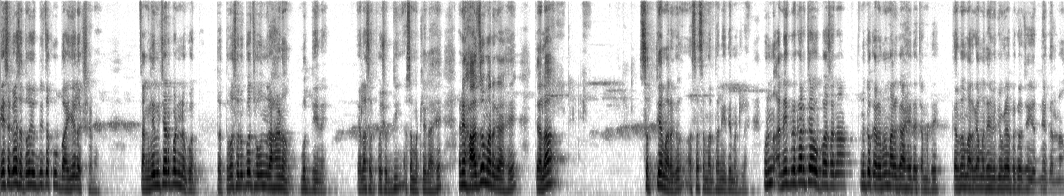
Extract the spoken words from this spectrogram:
हे सगळं सत्वशुद्धीचं खूप बाह्य लक्षण आहे. चांगले विचार पण नकोत. तत्वस्वरूपच होऊन राहणं बुद्धीने. त्याला सत्वशुद्धी असं म्हटलेलं आहे. आणि हा जो मार्ग आहे त्याला सत्यमार्ग असं समर्थाने इथे म्हटलं आहे म्हणून अनेक प्रकारच्या उपासना तो कर्ममार्ग आहे त्याच्यामध्ये. कर्ममार्गामध्ये वेगवेगळ्या प्रकारचे यज्ञ करणं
